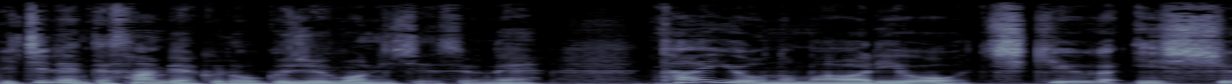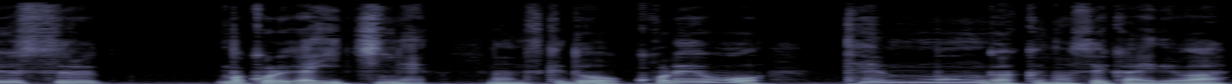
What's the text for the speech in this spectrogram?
1年って365日ですよね。太陽の周りを地球が一周する、まあ、これが1年なんですけどこれを天文学の世界では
